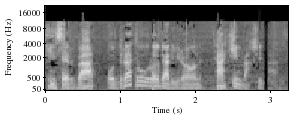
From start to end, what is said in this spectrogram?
این ثروت قدرت او را در ایران تحکیم بخشیده است.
